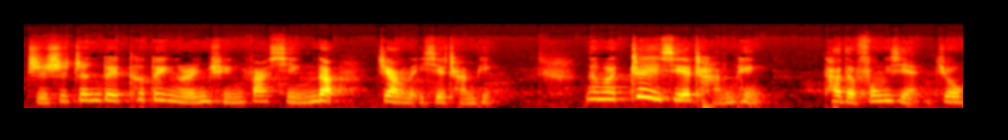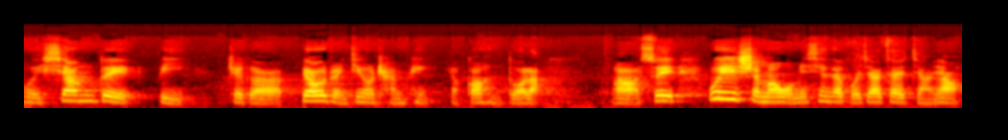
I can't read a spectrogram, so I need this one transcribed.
只是针对特定人群发行的这样的一些产品。那么这些产品它的风险就会相对比这个标准金融产品要高很多了。啊，所以为什么我们现在国家在讲要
